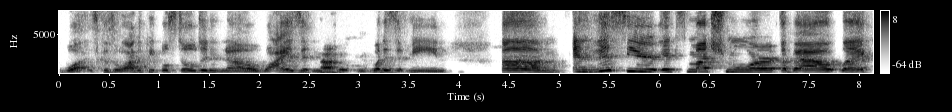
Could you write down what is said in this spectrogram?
was, because a lot of people still didn't know why is it Yeah. important, what does it mean. Um, and this year, it's much more about like,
